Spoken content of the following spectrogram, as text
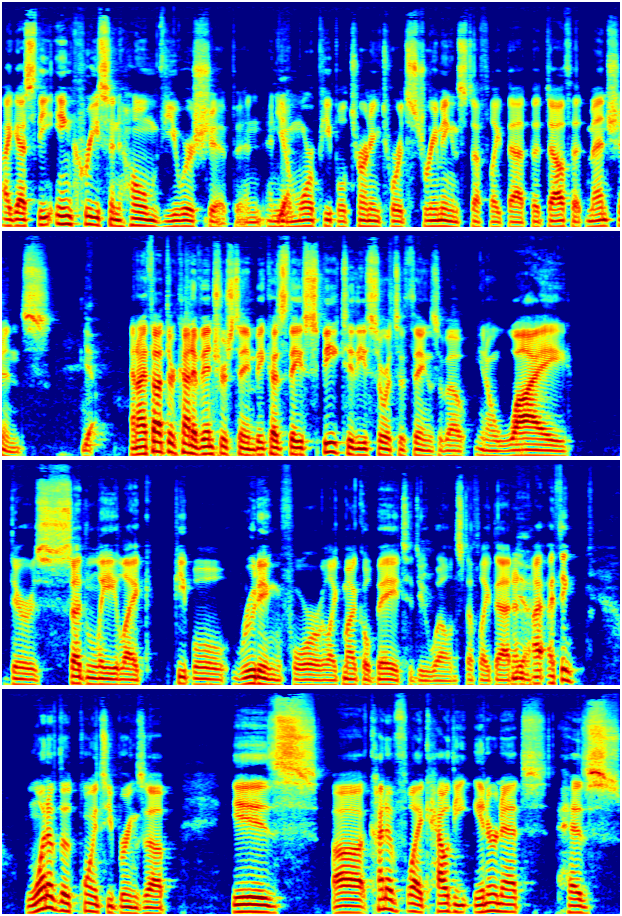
I guess, the increase in home viewership and and you Yeah. know more people turning towards streaming and stuff like that that Douthat mentions. Yeah. And I thought they're kind of interesting because they speak to these sorts of things about you know why there's suddenly like people rooting for like Michael Bay to do well and stuff like that. And Yeah. I, I think one of the points he brings up is uh, kind of like how the internet has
